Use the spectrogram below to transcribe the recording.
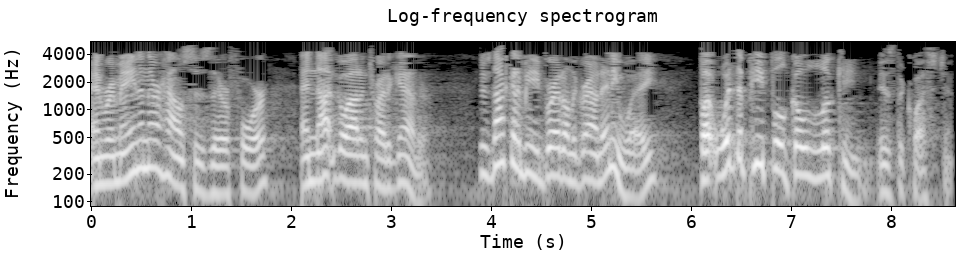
and remain in their houses, therefore, and not go out and try to gather. There's not going to be bread on the ground anyway, but would the people go looking, is the question.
